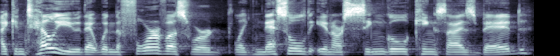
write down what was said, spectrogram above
I can tell you that when the four of us were like nestled in our single king size bed,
